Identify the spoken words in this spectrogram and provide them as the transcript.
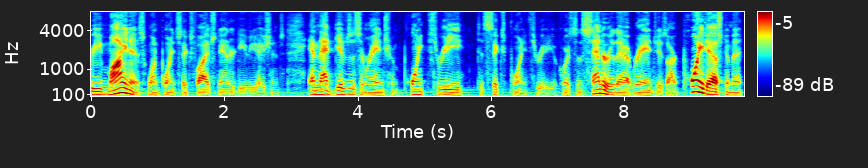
3 minus 1.65 standard deviations. And that gives us a range from 0.3 to 6.3. Of course, the center of that range is our point estimate,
